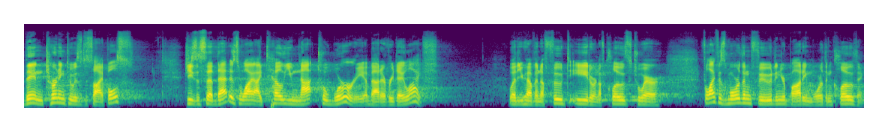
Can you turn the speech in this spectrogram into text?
Then, turning to his disciples, Jesus said, That is why I tell you not to worry about everyday life, whether you have enough food to eat or enough clothes to wear. For life is more than food, and your body more than clothing.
